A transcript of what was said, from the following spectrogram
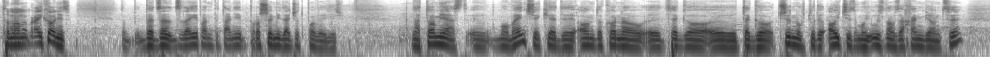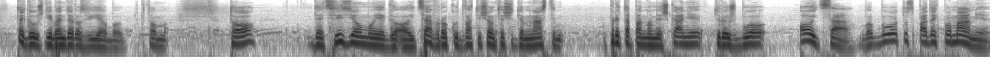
To mam... Dobra, i koniec. No, Zadaje pan pytanie, proszę mi dać odpowiedzieć. Natomiast y, w momencie, kiedy on dokonał y, tego, y, tego czynu, który ojciec mój uznał za hańbiący, tego już nie będę rozwijał, bo kto ma, to decyzją mojego ojca w roku 2017 pryta panu mieszkanie, które już było ojca, bo było to spadek po mamie,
